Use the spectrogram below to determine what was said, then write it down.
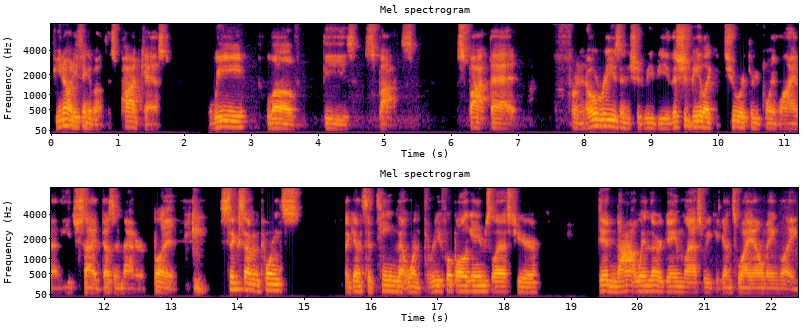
if you know anything about this podcast, we love these spots. Spot that for no reason should we be this should be like a two or three point line on each side, doesn't matter. But six, seven points against a team that won three football games last year did not win their game last week against Wyoming. Like,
